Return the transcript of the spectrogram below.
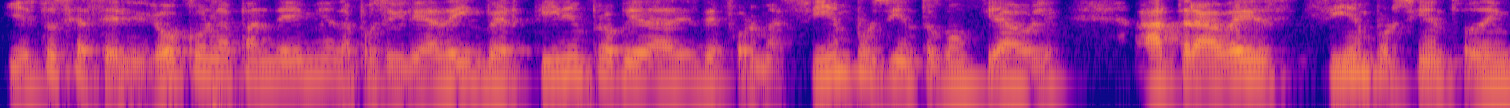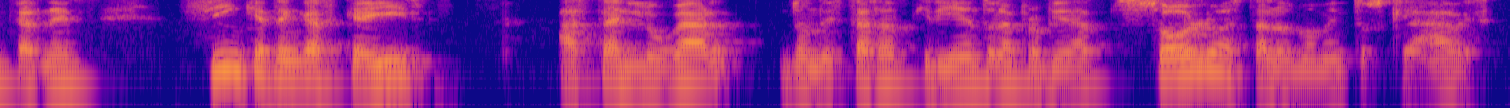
Y esto se aceleró con la pandemia, la posibilidad de invertir en propiedades de forma 100% confiable a través 100% de Internet sin que tengas que ir hasta el lugar donde estás adquiriendo la propiedad, solo hasta los momentos claves,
